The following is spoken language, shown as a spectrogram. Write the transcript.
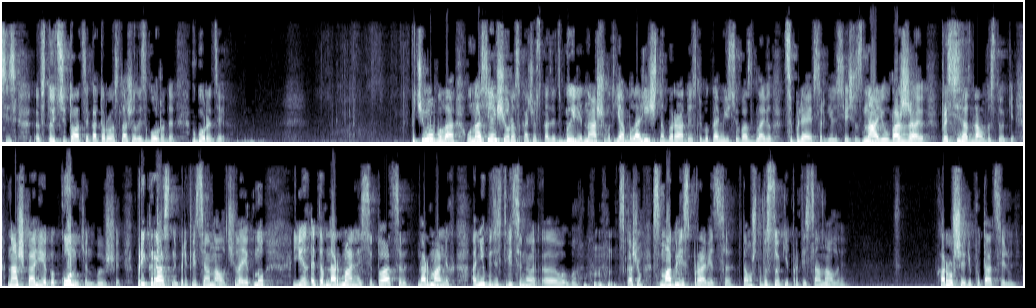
в той ситуации, которая сложилась в, городе, в городе. Почему была? У нас, я еще раз хочу сказать, были наши, вот я была лично бы рада, если бы комиссию возглавил Цыпляев Сергей Алексеевич. Знаю, уважаю, профессионал высокий. Наш коллега Конкин бывший, прекрасный профессионал, человек. Но это в нормальной ситуации, нормальных, они бы действительно, э, скажем, смогли справиться, потому что высокие профессионалы, хорошая репутация люди.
